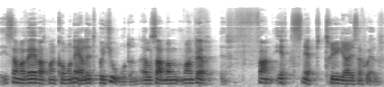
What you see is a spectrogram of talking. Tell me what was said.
i samma veva att man kommer ner lite på jorden. Eller så här, man, man blir fan ett snäpp tryggare i sig själv.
